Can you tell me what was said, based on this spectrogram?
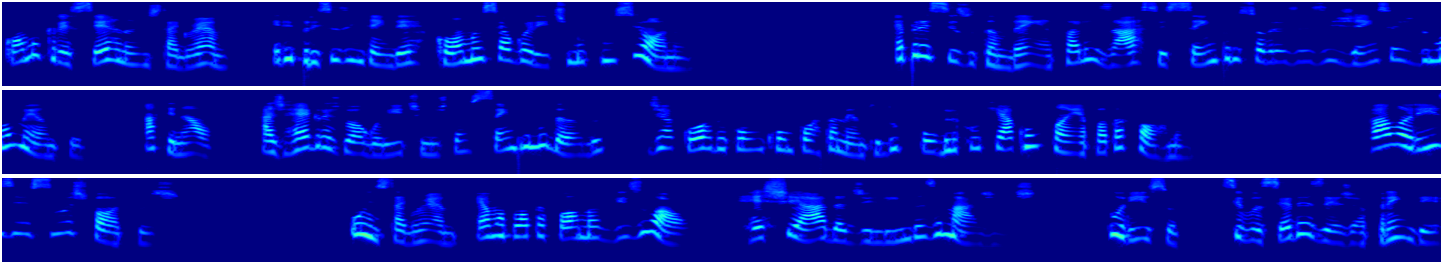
como crescer no Instagram, ele precisa entender como esse algoritmo funciona. É preciso também atualizar-se sempre sobre as exigências do momento. Afinal, as regras do algoritmo estão sempre mudando de acordo com o comportamento do público que acompanha a plataforma. Valorize as suas fotos. O Instagram é uma plataforma visual, recheada de lindas imagens. Por isso, se você deseja aprender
